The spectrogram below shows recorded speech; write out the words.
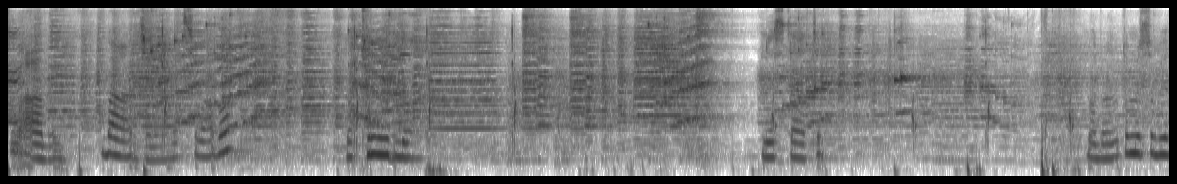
słabo, bardzo nawet słabo. No trudno. Niestety. Dobra, no to my sobie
